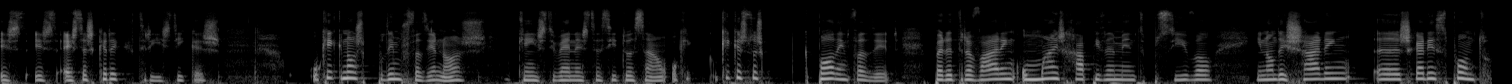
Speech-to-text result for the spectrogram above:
este, este, estas características, o que é que nós podemos fazer, nós, quem estiver nesta situação, o que, o que é que as pessoas podem fazer para travarem o mais rapidamente possível e não deixarem uh, chegar a esse ponto?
